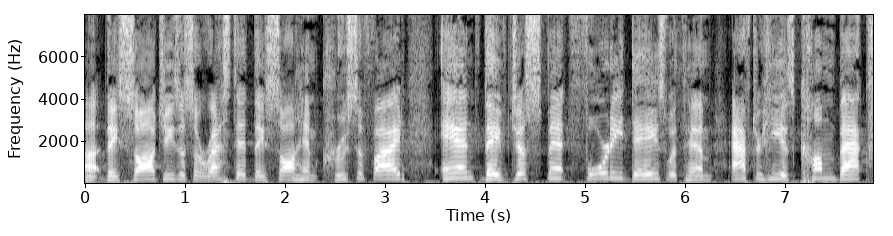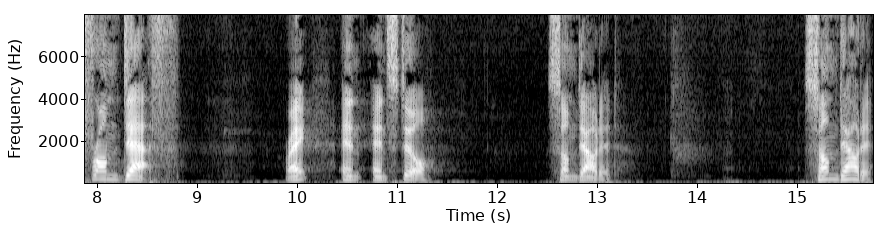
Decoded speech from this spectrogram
uh, they saw Jesus arrested, they saw him crucified, and they've just spent 40 days with him after he has come back from death. Right? And, and still, some doubted. Some doubted.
